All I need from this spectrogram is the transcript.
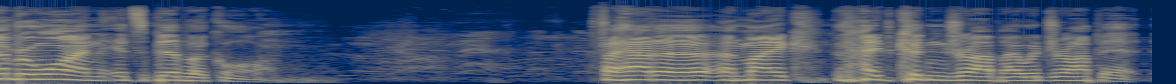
Number one, it's biblical. If I had a, a mic that I couldn't drop, I would drop it.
